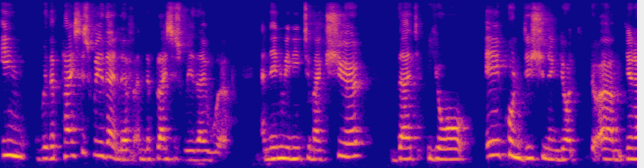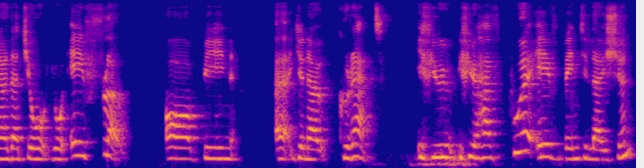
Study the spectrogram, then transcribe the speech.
in with the places where they live and the places where they work. And then we need to make sure that your air conditioning, your, um, you know, that your, your airflow are being, uh, you know, correct. If you, if you have poor air ventilation,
